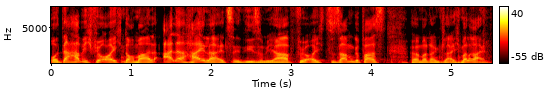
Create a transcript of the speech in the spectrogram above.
Und da habe ich für euch nochmal alle Highlights in diesem Jahr für euch zusammengefasst. Hören wir dann gleich mal rein.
